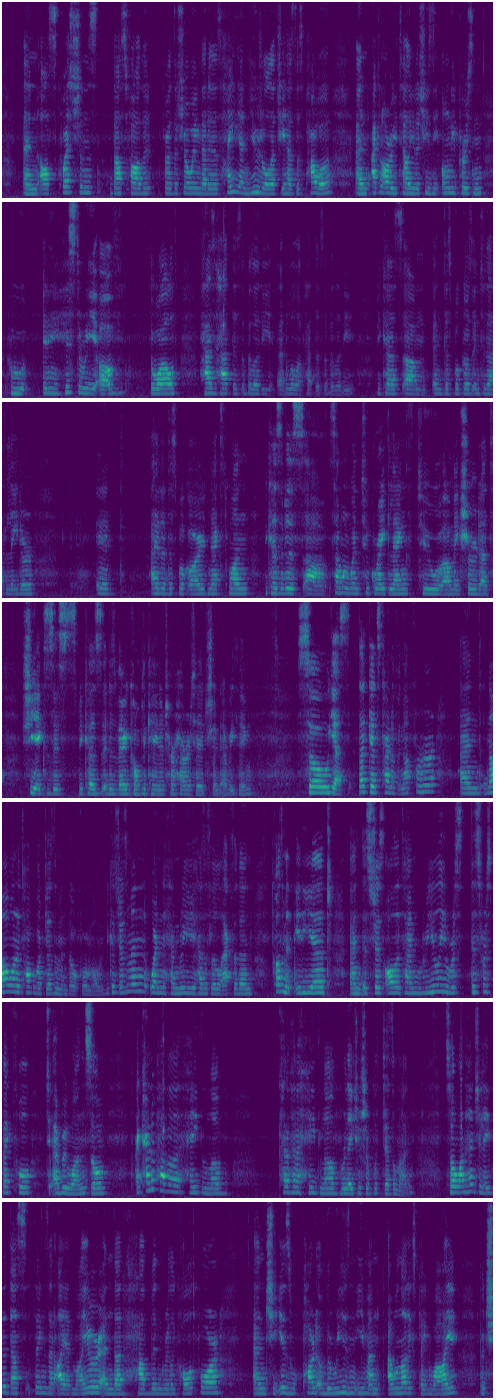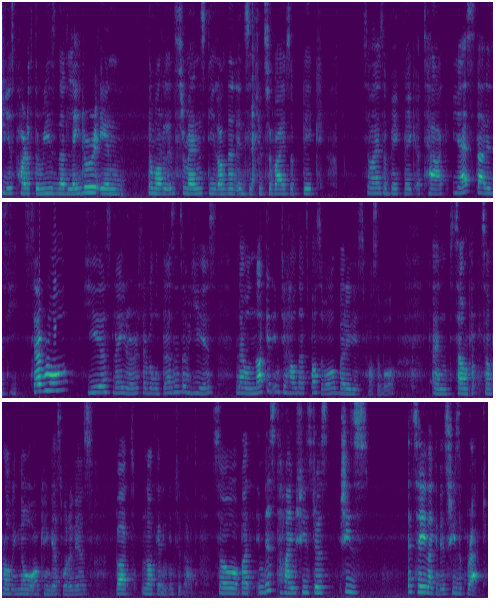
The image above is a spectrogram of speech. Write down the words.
and asks questions, thus far further showing that it is highly unusual that she has this power. And I can already tell you that she's the only person who, in history of the world, has had this ability and will have had this ability. Because, um, and this book goes into that later, it either this book or next one because it is uh, someone went to great length to uh, make sure that she exists because it is very complicated her heritage and everything. So yes that gets kind of enough for her. And now i want to talk about jessamine though for a moment because jessamine when henry has this little accident calls him an idiot and it's just all the time really res- disrespectful to everyone so I kind of have a hate love kind of have a hate love relationship with Jessamine. So on one hand she later does things that I admire and that have been really called for and she is part of the reason even I will not explain why, but she is part of the reason that later in the Mortal Instruments the London Institute survives a big survives a big big attack. Yes, that is several years later, several dozens of years, and I will not get into how that's possible, but it is possible. And some some probably know or can guess what it is, but not getting into that. So, but in this time, she's just she's let's say like it is. She's a brat,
